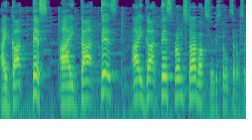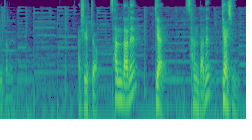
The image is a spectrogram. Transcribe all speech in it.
I got this. I got this. I got this from Starbucks. 여기 스타벅스라고 써 있잖아요. 아시겠죠? 산다는 get, 산다는 get입니다.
